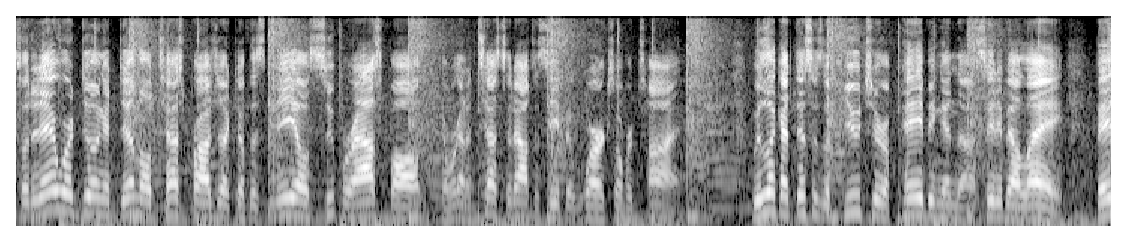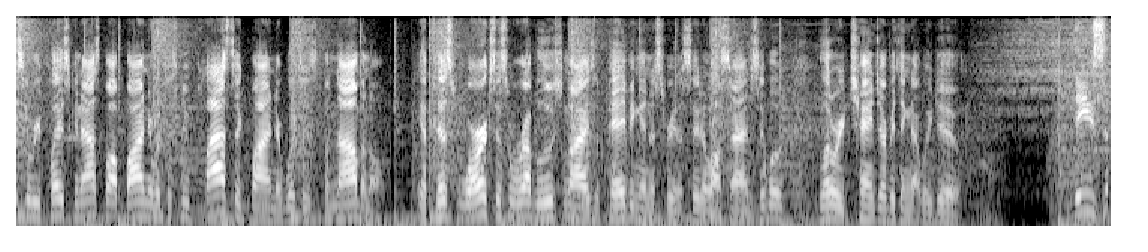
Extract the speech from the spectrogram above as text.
So today we're doing a demo test project of this Neo Super Asphalt and we're going to test it out to see if it works over time. We look at this as the future of paving in the city of LA, basically replacing an asphalt binder with this new plastic binder which is phenomenal. If this works, this will revolutionize the paving industry in the city of Los Angeles. It will literally change everything that we do. These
